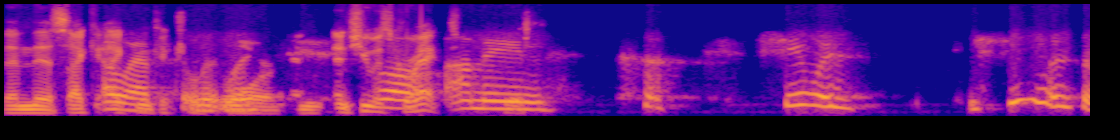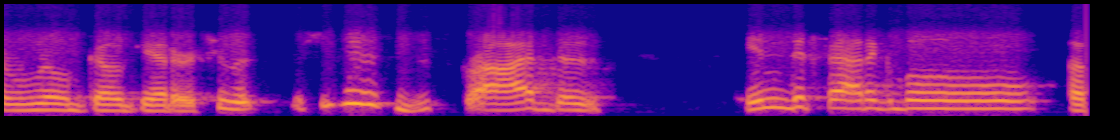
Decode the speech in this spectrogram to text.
than this. I, oh, I can control more. And, and she was well, correct. I mean, she was she was a real go getter. She was she was described as indefatigable, a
